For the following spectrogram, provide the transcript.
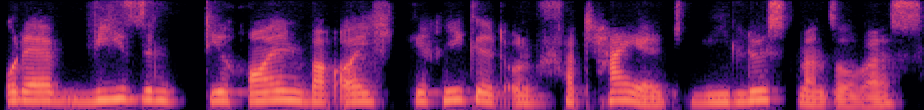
Oder wie sind die Rollen bei euch geregelt und verteilt? Wie löst man sowas?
